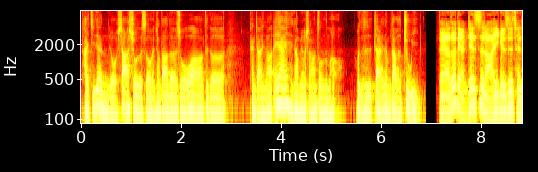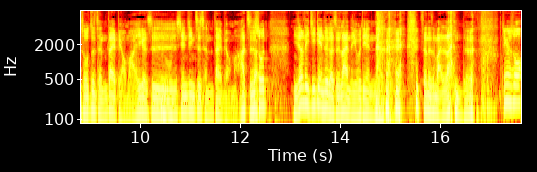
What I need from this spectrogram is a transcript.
台积电有下修的时候，很像大家都在说，哇，这个看起来很像 AI，很像没有想象中那么好，或者是带来那么大的注意。对啊，这两件事啦，一个是成熟制程的代表嘛，一个是先进制程的代表嘛，啊，只是说。你这利基店这个是烂的有点，真的是蛮烂的。就是说，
